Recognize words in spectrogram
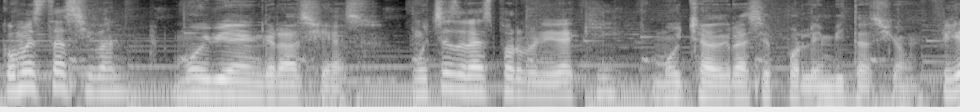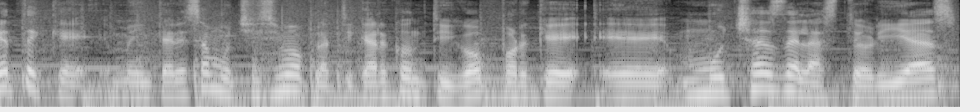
¿Cómo estás, Iván? Muy bien, gracias. Muchas gracias por venir aquí. Muchas gracias por la invitación. Fíjate que me interesa muchísimo platicar contigo porque eh, muchas de las teorías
